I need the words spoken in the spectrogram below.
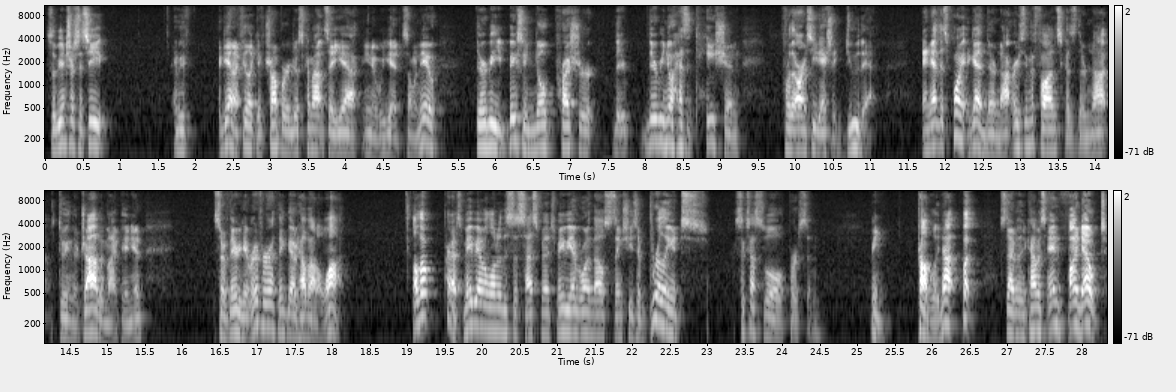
So it'll be interesting to see. I mean, again, I feel like if Trump were to just come out and say, yeah, you know, we get someone new, there'd be basically no pressure, there, there'd be no hesitation for the RNC to actually do that. And at this point, again, they're not raising the funds because they're not doing their job, in my opinion. So if they were to get rid of her, I think that would help out a lot. Although, perhaps, maybe I'm alone in this assessment. Maybe everyone else thinks she's a brilliant, successful person. I mean, probably not, but let's dive in the comments and find out.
